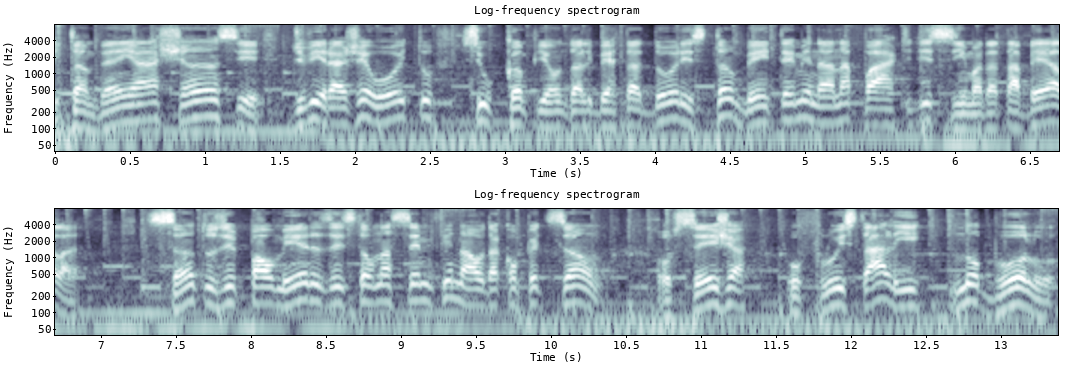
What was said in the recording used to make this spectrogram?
E também há a chance de virar G8 se o campeão da Libertadores também terminar na parte de cima da tabela. Santos e Palmeiras estão na semifinal da competição, ou seja, o Flu está ali, no bolo.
